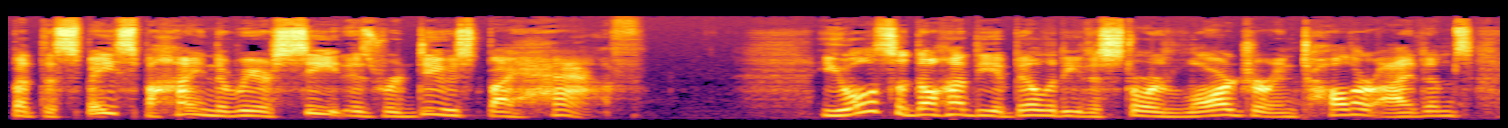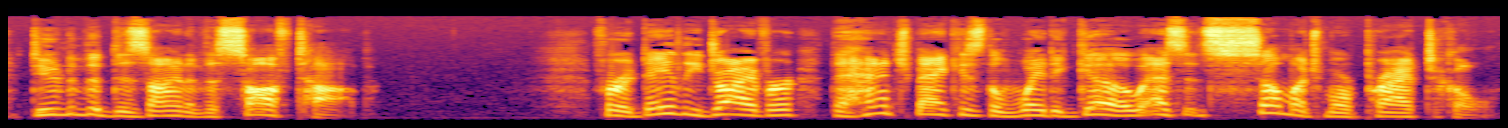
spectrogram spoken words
but the space behind the rear seat is reduced by half. You also don't have the ability to store larger and taller items due to the design of the soft top. For a daily driver, the hatchback is the way to go as it's so much more practical.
